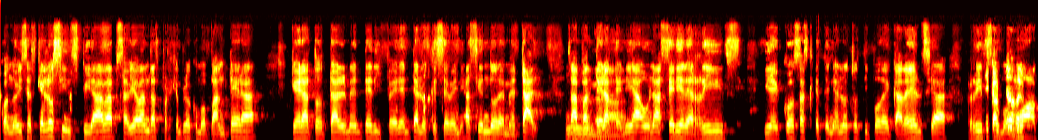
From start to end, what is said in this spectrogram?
cuando dices que los inspiraba, pues había bandas, por ejemplo, como Pantera, que era totalmente diferente a lo que se venía haciendo de metal. O sea, Uh, Pantera la, tenía una serie de riffs y de cosas que tenían otro tipo de cadencia, riffs como walk,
